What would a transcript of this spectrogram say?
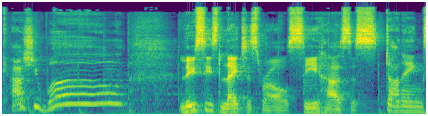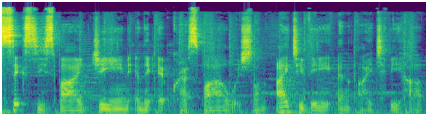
Casual. Lucy's latest role see her as the stunning 60s spy Jean in the Ipcress file, which is on ITV and ITV Hub.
